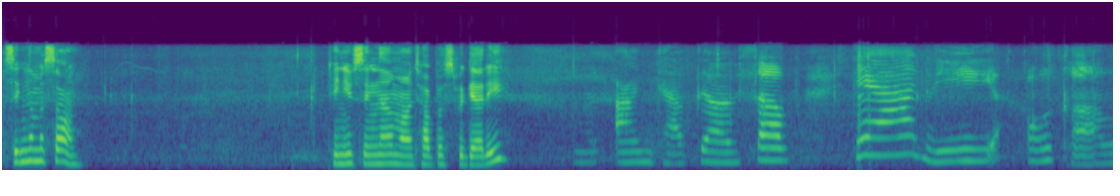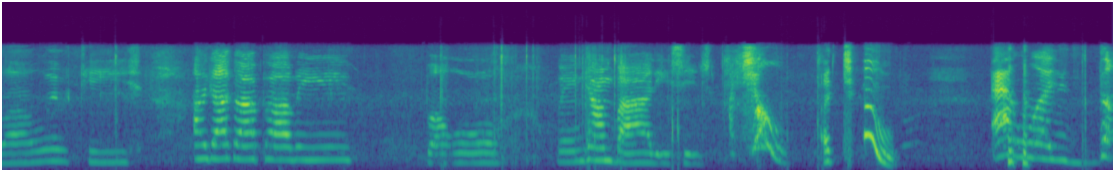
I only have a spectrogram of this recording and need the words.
Sing them a song. Can you sing them on top of spaghetti? On top of some candy, all covered with cheese. I got a puppy bowl when somebody says, Achoo! A two. That was done.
